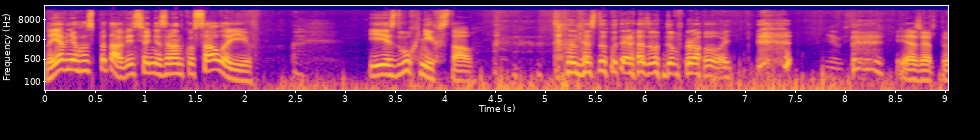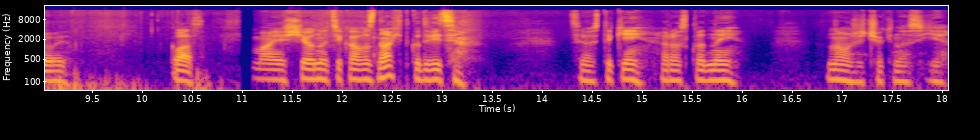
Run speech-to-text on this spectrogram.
Ну я в нього спитав, він сьогодні зранку сало їв і з двох ніг став. Та наступний раз буду пробувати. Я жартую. Клас. Маю ще одну цікаву знахідку, дивіться. Це ось такий розкладний ножичок у нас є.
